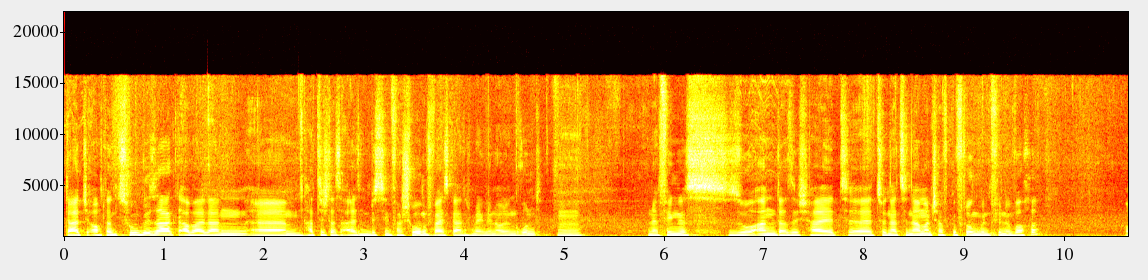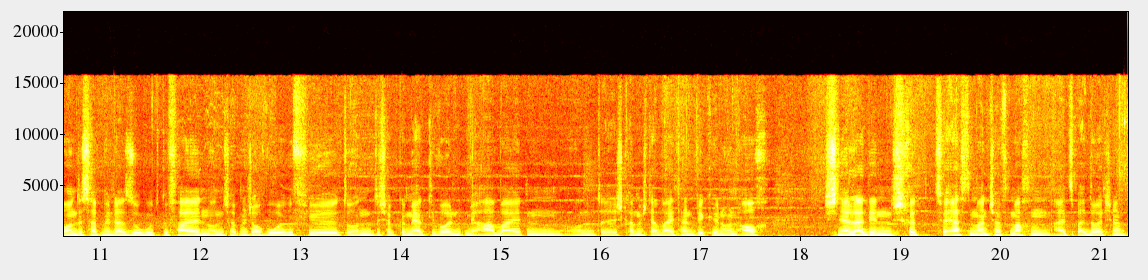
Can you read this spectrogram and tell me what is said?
Da hatte ich auch dann zugesagt, aber dann ähm, hat sich das alles ein bisschen verschoben. Ich weiß gar nicht mehr genau den Grund. Mhm. Und dann fing es so an, dass ich halt äh, zur Nationalmannschaft geflogen bin für eine Woche. Und das hat mir da so gut gefallen und ich habe mich auch wohl gefühlt und ich habe gemerkt, die wollen mit mir arbeiten und äh, ich kann mich da weiterentwickeln und auch schneller den Schritt zur ersten Mannschaft machen als bei Deutschland.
